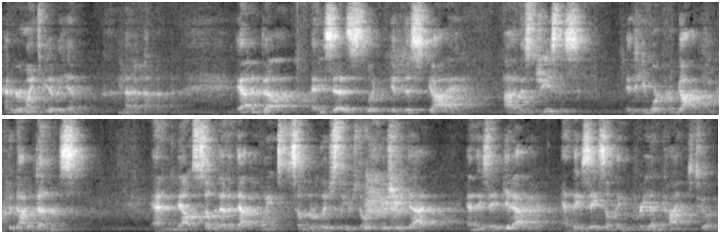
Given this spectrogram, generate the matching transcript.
Kind of reminds me of a hymn. and, uh, and he says, look, if this guy, uh, this Jesus, if he weren't from God, he could not have done this. And now some of them at that point, some of the religious leaders don't appreciate that, and they say, get out of here. And they say something pretty unkind to him.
